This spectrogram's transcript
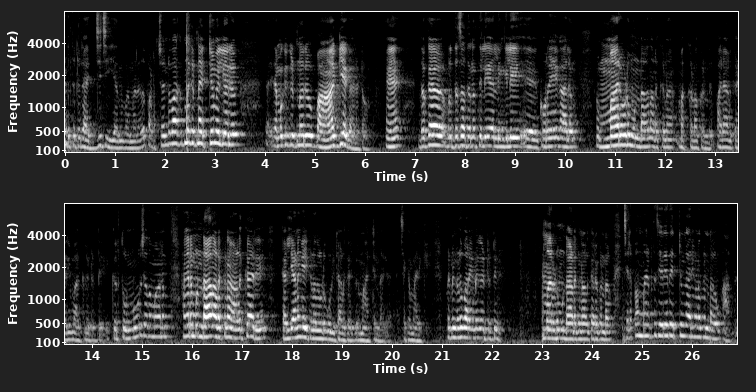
എടുത്തിട്ട് ഒരു ഹജ്ജ് ചെയ്യാന്ന് പറഞ്ഞാൽ അത് പടച്ചവന്റെ ഭാഗത്തു നിന്ന് കിട്ടുന്ന ഏറ്റവും വലിയൊരു നമുക്ക് കിട്ടുന്ന ഒരു ഭാഗ്യകാരം കേട്ടോ. ഏഹ് ഇതൊക്കെ വൃദ്ധസദനത്തിൽ അല്ലെങ്കിൽ കുറേ കാലം ഉമ്മാരോടും മുണ്ടാതെ നടക്കുന്ന മക്കളൊക്കെ ഉണ്ട്. പല ആൾക്കാരും വാക്ക് കേട്ടിട്ട്. ഒരു തൊണ്ണൂറ് ശതമാനം അങ്ങനെ മുണ്ടാതെ നടക്കുന്ന ആൾക്കാർ കല്യാണം കഴിക്കുന്നതോട് കൂടിയിട്ട് ആൾക്കാർക്ക് ഒരു മാറ്റം ഉണ്ടാകുക. ചെക്കന്മാർക്ക് പെണ്ണുങ്ങൾ പറയുന്നത് കേട്ടിട്ട് അമ്മമാരോട് മുണ്ടാടക്കുന്ന ആൾക്കാരൊക്കെ ഉണ്ടാവും. ചിലപ്പോൾ അമ്മയുടെ ചെറിയ തെറ്റും കാര്യങ്ങളൊക്കെ ഉണ്ടാവും. അത്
